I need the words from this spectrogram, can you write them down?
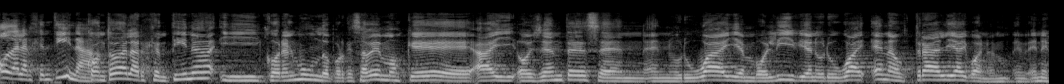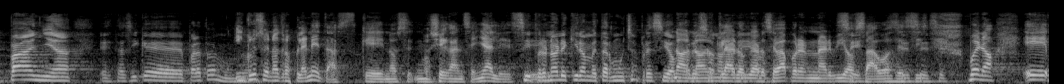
toda la Argentina. Con toda la Argentina y con el mundo, porque sabemos que hay oyentes en, en Uruguay, en Bolivia, en Uruguay, en Australia y bueno, en, en España, este, así que para todo el mundo. Incluso en otros planetas que nos, nos llegan señales. Sí, eh, pero no le quiero meter mucha presión. No, por no, eso claro, claro, se va a poner nerviosa, Sí, vos decís. sí, sí. Bueno, eh,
